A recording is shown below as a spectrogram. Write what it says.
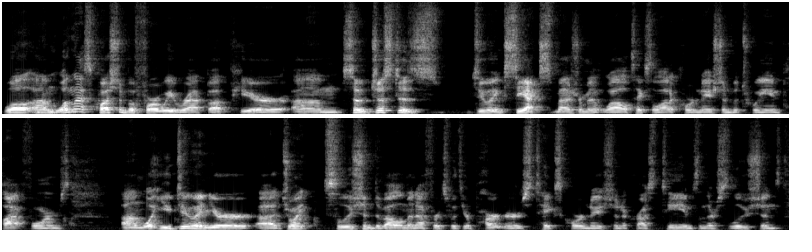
Well um, mm-hmm. one last question before we wrap up here. Um, so just as doing CX measurement well takes a lot of coordination between platforms. Um, what you do in your uh, joint solution development efforts with your partners takes coordination across teams and their solutions. Can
